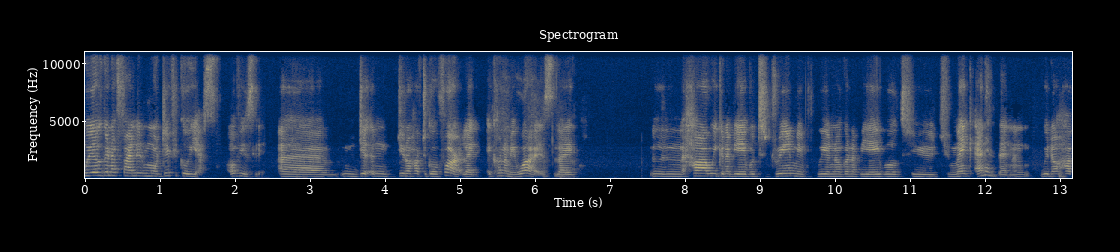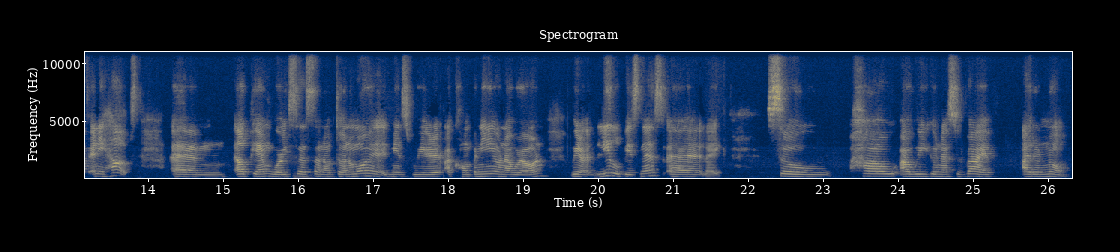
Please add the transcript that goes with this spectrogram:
we are going to find it more difficult yes obviously um and you don't have to go far like economy wise like how are we going to be able to dream if we're not going to be able to to make anything? And we don't have any helps. Um, lpm works as an autonomo. It means we're a company on our own. We're a little business uh, like so how are we going to survive? I don't know.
